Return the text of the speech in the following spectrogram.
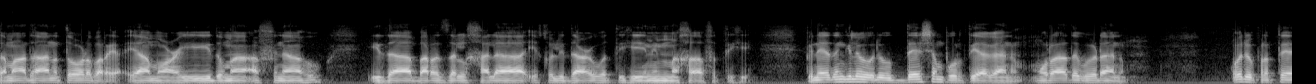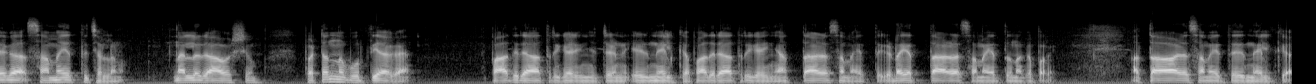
സമാധാനത്തോടെ പറയാം യാ മൊഴീദുമ അഫ്നാഹു ഇതാ ബറസൽ ഖലാഇഖുലിദാവത്തിഹി മിം മഹാഫത്തിഹി പിന്നെ ഏതെങ്കിലും ഒരു ഉദ്ദേശം പൂർത്തിയാകാനും മുറാദ് വീടാനും ഒരു പ്രത്യേക സമയത്ത് ചെല്ലണം. നല്ലൊരു ആവശ്യം പെട്ടെന്ന് പൂർത്തിയാകാൻ. പാതിരാത്രി കഴിഞ്ഞിട്ട് എഴുന്നേൽക്കുക പാതിരാത്രി കഴിഞ്ഞ് അത്താഴ സമയത്ത് ഇടയത്താഴ സമയത്ത് എന്നൊക്കെ പറയും. അത്താഴ സമയത്ത് എഴുന്നേൽക്കുക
